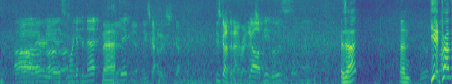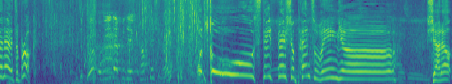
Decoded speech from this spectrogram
Okay. Oh, there he Uh, is. uh, You want to get the net? nah Yeah, Jake? yeah, he's got it. He's got it. He's got the net right Yo, now. Yo, if he loses it, man. is that and yeah grab the net it's a brook It's a brook. Well, we need that for the competition, right? let's go state fish of pennsylvania Maybe. shout out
